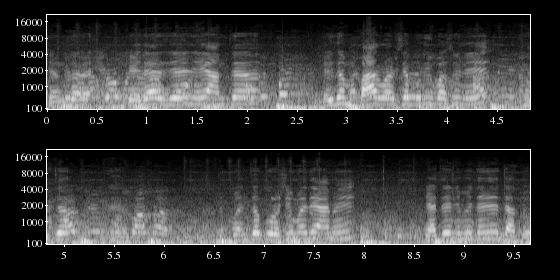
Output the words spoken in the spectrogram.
शंकर केदारेश्वर हे आमचं एकदम फार वर्षापूर्वीपासून हे आमचं पंचक्रोशीमध्ये आम्ही यात्रेनिमित्ताने जातो.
